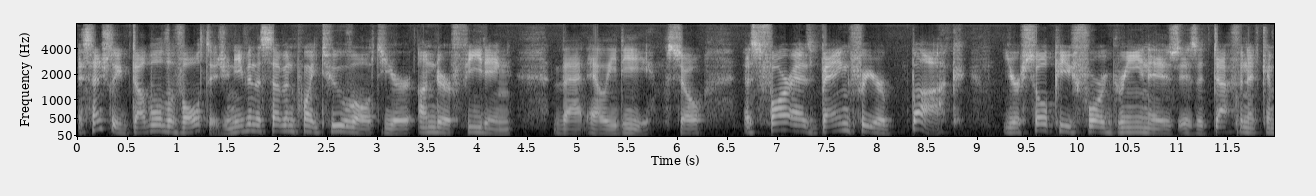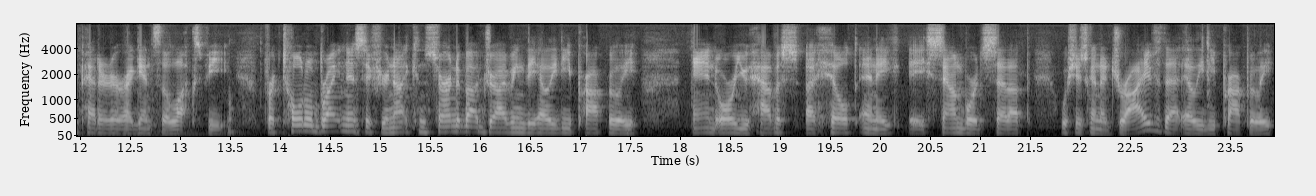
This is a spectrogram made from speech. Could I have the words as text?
essentially double the voltage and even the 7.2 volt you're under feeding that LED. So as far as bang for your buck, your Seoul P4 green is, is a definite competitor against the Lux V. For total brightness, if you're not concerned about driving the LED properly, and or you have a, a hilt and a, a soundboard setup which is going to drive that LED properly,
